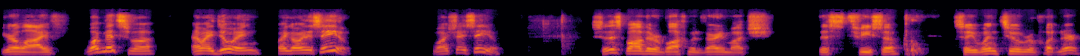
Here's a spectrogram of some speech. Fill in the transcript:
You're alive. What mitzvah am I doing by going to see you? Why should I see you? So this bothered Blochman very much, this tfisa. So he went to Rav Hutner,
